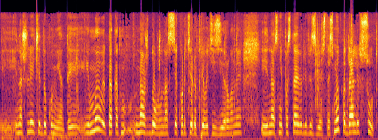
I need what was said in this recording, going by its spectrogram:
и- и нашли эти документы. И, и мы, так как м- наш дом, у нас все квартиры приватизированы, и нас не поставили в известность, мы подали в суд.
